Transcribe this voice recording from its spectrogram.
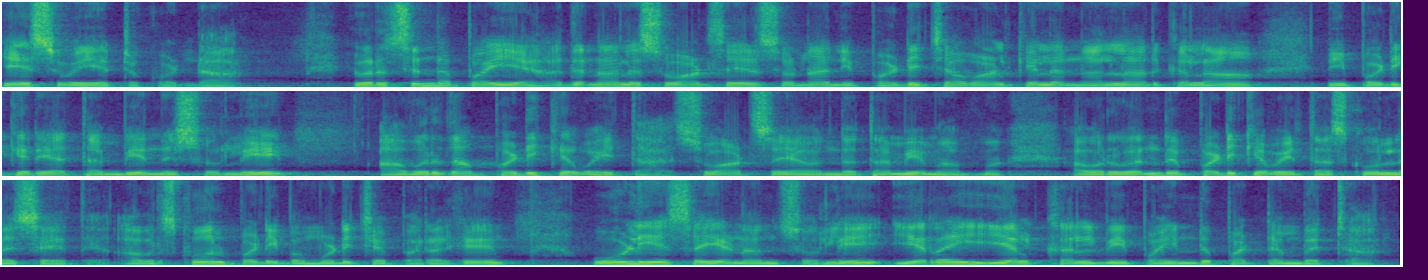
இயேசுவை ஏற்றுக்கொண்டார். இவர் சின்ன பையன் அதனால் சுவாட்சையர் சொன்னால் நீ படித்தா வாழ்க்கையில் நல்லா இருக்கலாம் நீ படிக்கிறியா தம்பின்னு சொல்லி அவர் தான் படிக்க வைத்தார். ஸ்வாட்ஸை அந்த தம்பி ம- அவர் வந்து படிக்க வைத்தார் ஸ்கூலில் சேர்த்து. அவர் ஸ்கூல் படிப்பை முடித்த பிறகு ஊழிய செய்யணும்னு சொல்லி இறை இயல் கல்வி பயின்று பட்டம் பெற்றார்.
